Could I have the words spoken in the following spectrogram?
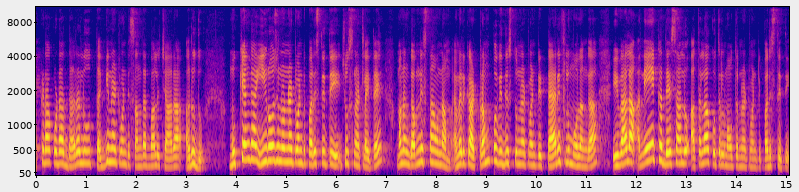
ఎక్కడా కూడా ధరలు తగ్గినటువంటి సందర్భాలు చాలా అరుదు. ముఖ్యంగా ఈ రోజున ఉన్నటువంటి పరిస్థితి చూసినట్లయితే మనం గమనిస్తూ ఉన్నాం. అమెరికా ట్రంప్ విధిస్తున్నటువంటి టారిఫ్లు మూలంగా ఇవాళ అనేక దేశాలు అతలాకుతలమవుతున్నటువంటి పరిస్థితి.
